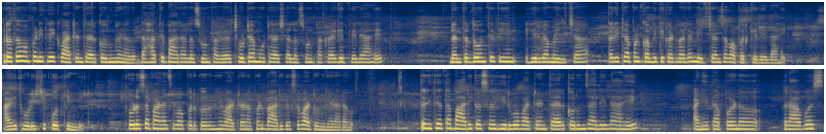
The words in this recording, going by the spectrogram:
प्रथम आपण इथे एक वाटण तयार करून घेणार आहोत. दहा ते बारा लसूण पाकळ्या छोट्या मोठ्या अशा लसूण पाकळ्या घेतलेल्या आहेत. नंतर दोन ते तीन हिरव्या मिरच्या तर इथे आपण कमी तिखटवाल्या मिरच्यांचा वापर केलेला आहे आणि थोडीशी कोथिंबीर. थोडंसं पाण्याचा वापर करून हे वाटण आपण बारीक असं वाटून घेणार आहोत. तर इथे आता बारीक असं हिरवं वाटण तयार करून झालेलं आहे आणि आता आपण रावस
